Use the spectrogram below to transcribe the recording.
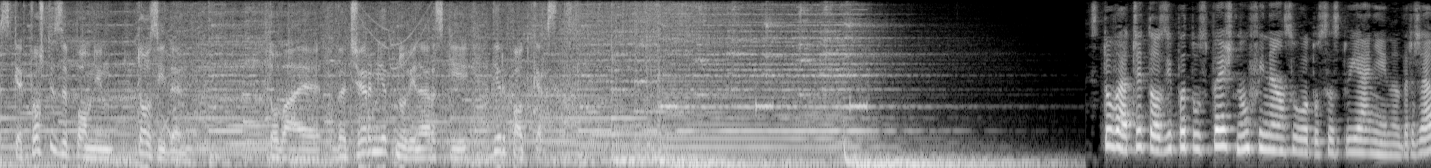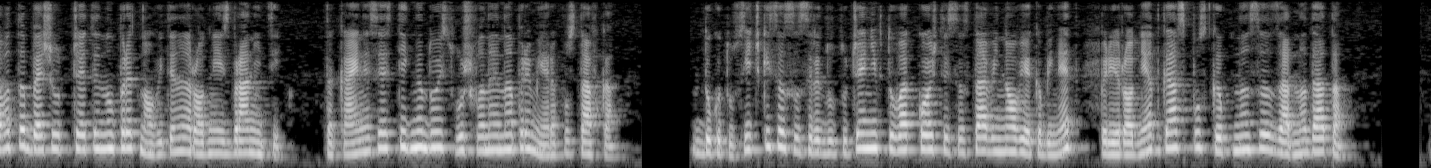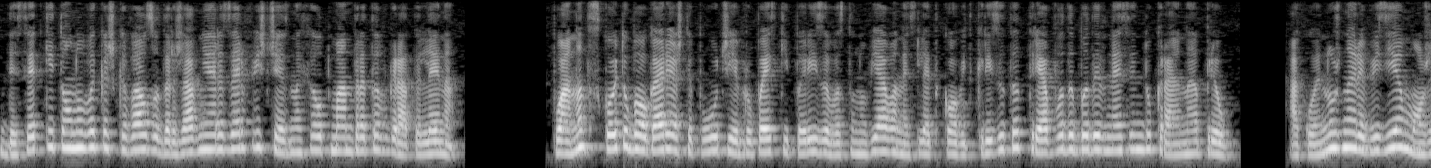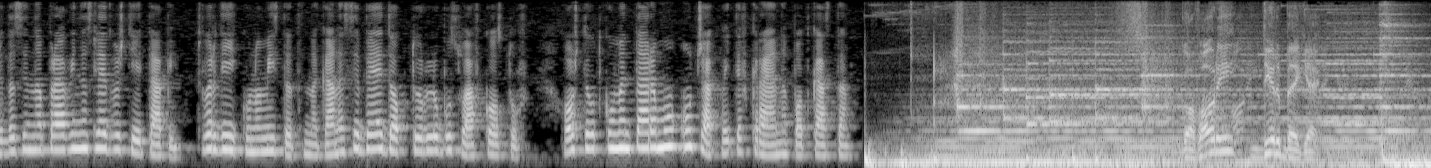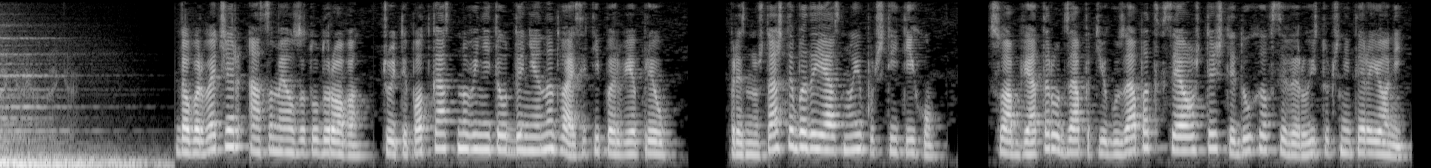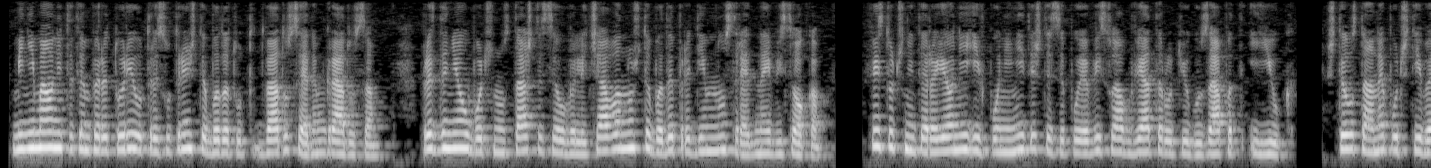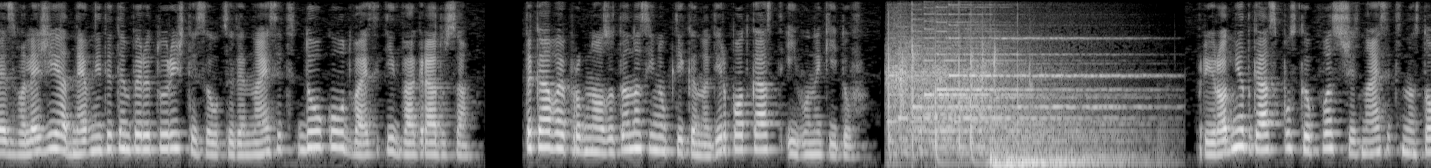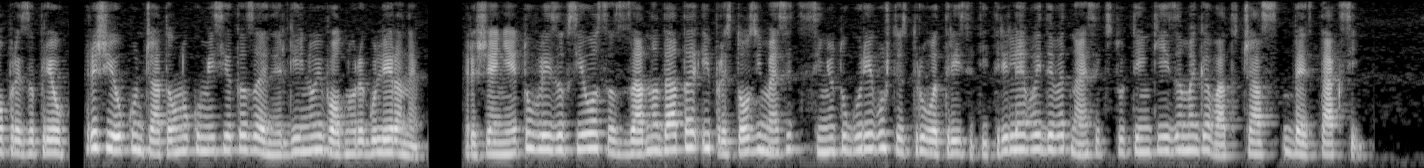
С какво ще запомним този ден? Това е вечерният новинарски Дир подкаст. С това, че този път успешно финансовото състояние на държавата беше отчетено пред новите народни избраници. Така и не се стигна до изслушване на премиера в оставка. Докато всички са съсредоточени в това кой ще състави новия кабинет, природният газ поскъпна с задна дата. Десетки тонове кашкавал за държавния резерв изчезнаха от мандрата в град Елена. Планът, с който България ще получи европейски пари за възстановяване след COVID-кризата, трябва да бъде внесен до края на април. Ако е нужна ревизия, може да се направи на следващи етапи, твърди економистът на КНСБ доктор Любослав Костов. Още от коментара му очаквайте в края на подкаста. Говори Дирбеге. Добър вечер, аз съм Елза Тодорова. Чуйте подкаст новините от деня на 21 април. През нощта ще бъде ясно и почти тихо. Слаб вятър от запад-югозапад все още ще духа в североизточните райони. Минималните температури утре сутрин ще бъдат от 2 до 7 градуса. През деня облачността ще се увеличава, но ще бъде предимно средна и висока. В източните райони и в планините ще се появи слаб вятър от югозапад и юг. Ще остане почти без валежи, а дневните температури ще са от 17 до около 22 градуса. Такава е прогнозата на синоптика на Дир подкаст Иво Некитов. Природният газ поскъпва с 16 на 100 през април, реши окончателно Комисията за енергийно и водно регулиране. Решението влиза в сила с задна дата и през този месец синьото гориво ще струва 33 лева и 19 стотинки за мегаватт час без такси.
